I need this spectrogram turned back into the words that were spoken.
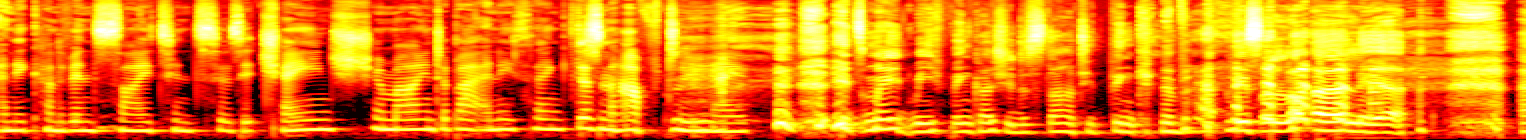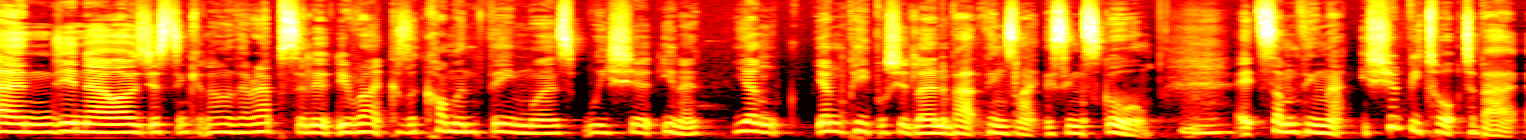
any kind of insight into, has it changed your mind about anything? It doesn't have to, no. it's made me think I should have started thinking about this a lot earlier. And you know, I was just thinking, oh, they're absolutely right because a common theme was we should, you know, young young people should learn about things like this in school. It's something that should be talked about,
